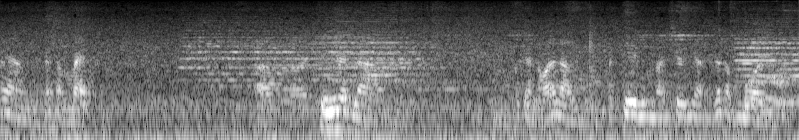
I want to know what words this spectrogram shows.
khách hàng rất là mệt. À, tuy nhiên là có thể nói là cái tin mà chưa nhận rất là buồn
